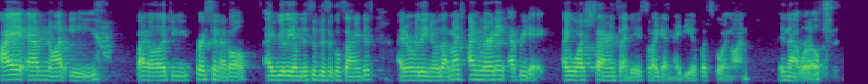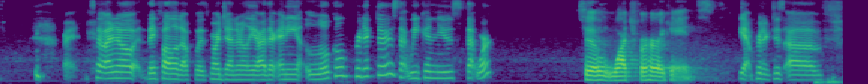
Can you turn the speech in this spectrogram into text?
I am not a biology person at all. I really am just a physical scientist. I don't really know that much. I'm learning every day. I watch Siren Sunday, so I get an idea of what's going on in that world. So I know they followed up with more generally, are there any local predictors that we can use that work? To watch for hurricanes. Yeah, predictors of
